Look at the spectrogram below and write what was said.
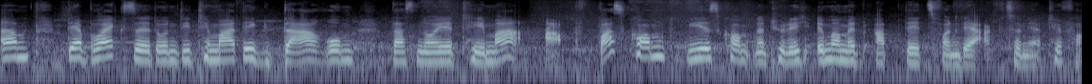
ähm, der Brexit und die Thematik darum das neue Thema ab. Was kommt, wie es kommt, natürlich immer mit Updates von der Aktionär TV.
